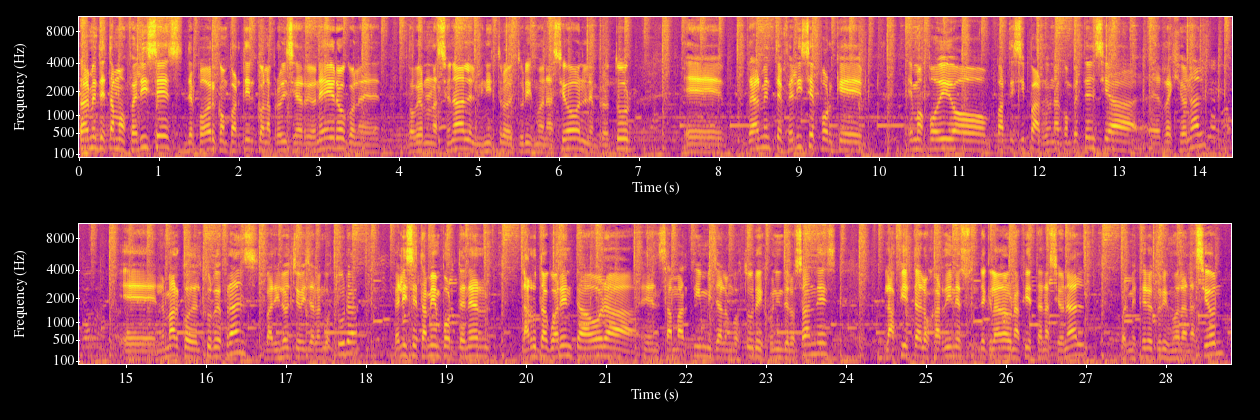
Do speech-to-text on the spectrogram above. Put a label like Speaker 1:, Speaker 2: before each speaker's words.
Speaker 1: realmente estamos felices de poder compartir con la provincia de Río Negro, con el Gobierno Nacional, el Ministro de Turismo de Nación, el Emprotur. Eh, realmente felices porque hemos podido participar de una competencia eh, regional eh, en el marco del Tour de France, Bariloche-Villa Langostura. Felices también por tener la Ruta 40 ahora en San Martín, Villa Langostura y Junín de los Andes. La fiesta de los jardines declarada una fiesta nacional por el Ministerio de Turismo de la Nación.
